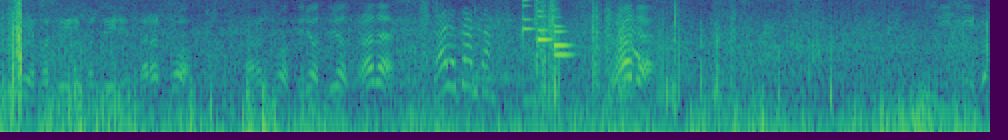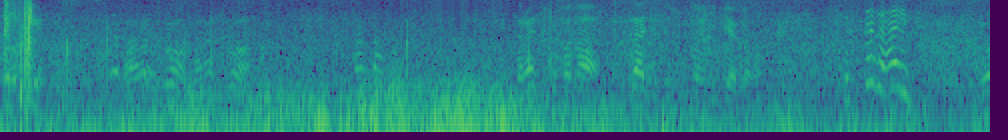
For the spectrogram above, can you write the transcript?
левее, пошире, пошире. Хорошо. Хорошо, вперед, вперед. Рада? Рада, там, там. Рада? Ищи, ищи, ищи. Хорошо, хорошо. Старайся, чтобы она сзади за спиной не бегала. Так стараюсь. Все,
